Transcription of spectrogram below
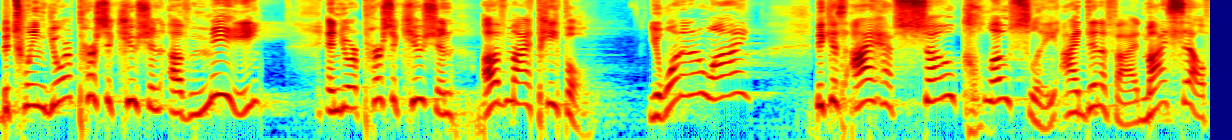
between your persecution of me and your persecution of my people. You want to know why? Because I have so closely identified myself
